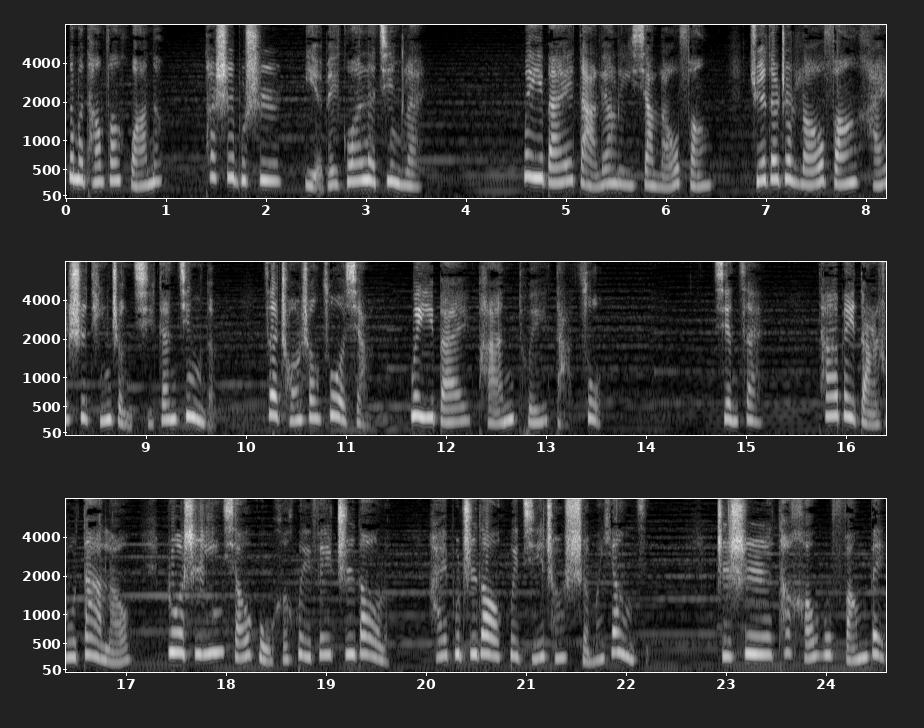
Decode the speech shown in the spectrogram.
那么唐繁华呢？他是不是也被关了进来？魏一白打量了一下牢房，觉得这牢房还是挺整齐干净的。在床上坐下，魏一白盘腿打坐。现在他被打入大牢，若是殷小谷和惠妃知道了，还不知道会急成什么样子。只是他毫无防备，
